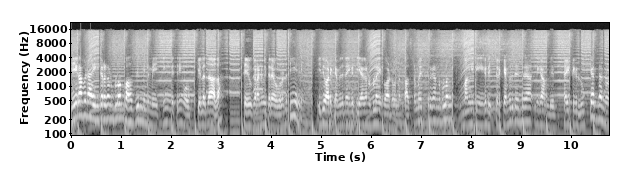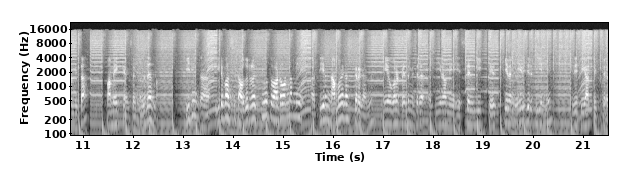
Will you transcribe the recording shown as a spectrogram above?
මේ අපට අයිකරන පුලන් පහසු මෙන්න මේකින් මෙතිරින් ඔක් කියල දාලා සේව කරන විතර ඔලට තියන්නේ. ඉදිවට කැමති එක තියගන්න පුල කට න්න කස්ටමස් කරන්න පුලන් මගේ එක ිස්ටර කැමති නිකම් වෙබ්සයිට් එක ලුක්යක් ගන්න නිසා මම කැන්සල් කළ දෙන්න ඉතින් ඊට පස්ස තවදුරත් කිවතු අට ඔන්න මේ තියෙන නම වෙනස් කරගන්න. මේ ඔගල පෙන්ද මෙතර තියෙන මේ ස්ල්ගී ටෙස් කියල මේ විදිර තියෙන්නේ. ඉදි ටිකක් එච්චර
